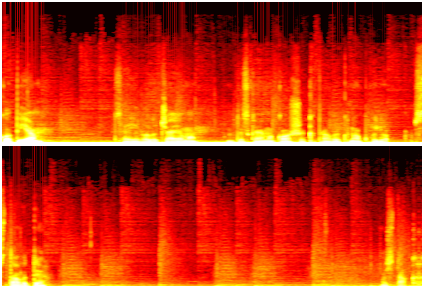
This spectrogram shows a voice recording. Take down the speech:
Копія. Це і вилучаємо. Натискаємо кошик правою кнопкою Вставити. Ось так.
